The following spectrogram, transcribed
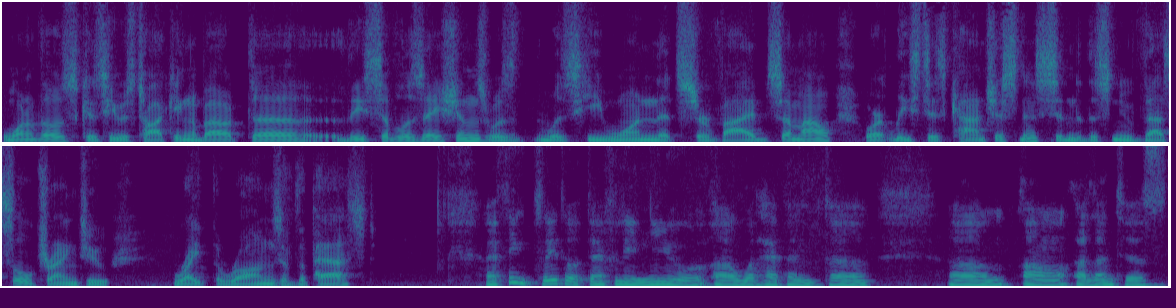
one of those because he was talking about uh, these civilizations? Was was he one that survived somehow, or at least his consciousness into this new vessel, trying to right the wrongs of the past? I think Plato definitely knew uh, what happened uh, um, on Atlantis,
